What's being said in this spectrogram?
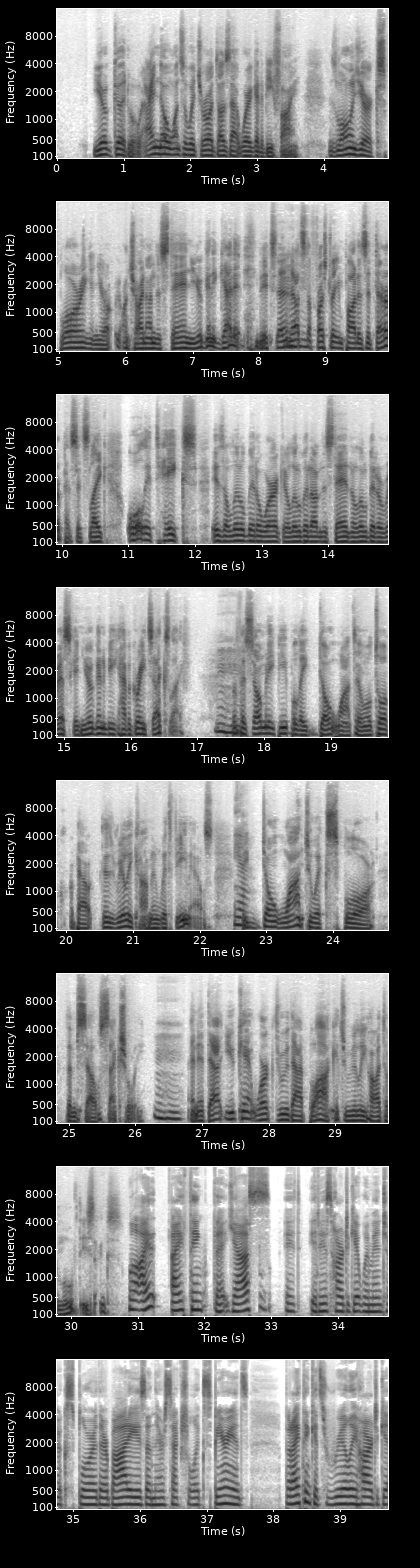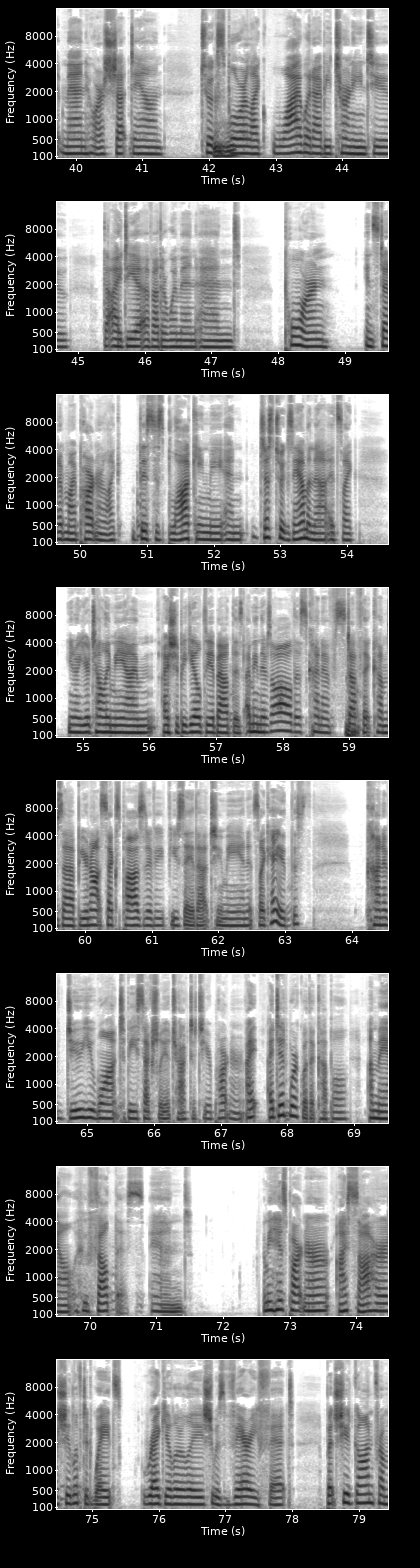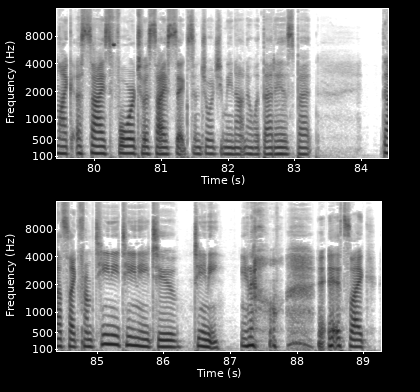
You're good. I know once a withdrawer does that, we're going to be fine. As long as you're exploring and you're trying to understand, you're going to get it. It's and mm-hmm. that's the frustrating part as a therapist. It's like all it takes is a little bit of work, and a little bit of understanding, a little bit of risk, and you're going to be have a great sex life. Mm-hmm. But for so many people, they don't want to. And we'll talk about this is really common with females. Yeah. They don't want to explore themselves sexually. Mm-hmm. And if that you can't work through that block, it's really hard to move these things. Well, I I think that yes, it it is hard to get women to explore their bodies and their sexual experience, but I think it's really hard to get men who are shut down to explore like why would I be turning to the idea of other women and porn instead of my partner like this is blocking me and just to examine that it's like you know you're telling me i'm i should be guilty about this. I mean there's all this kind of stuff that comes up. You're not sex positive if you say that to me. And it's like hey this kind of do you want to be sexually attracted to your partner? I i did work with a couple a male who felt this. And i mean his partner i saw her. She lifted weights regularly. She was very fit but she had gone from like a size four to a size six. And george you may not know what that is but that's like from teeny teeny to teeny you know? It's like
